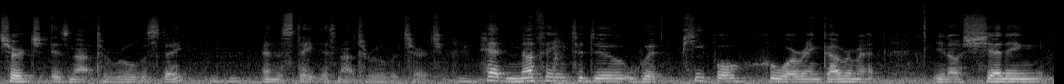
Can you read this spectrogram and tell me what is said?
church is not to rule the state mm-hmm. and the state is not to rule the church. Mm-hmm. Had nothing to do with people who are in government, you know, shedding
